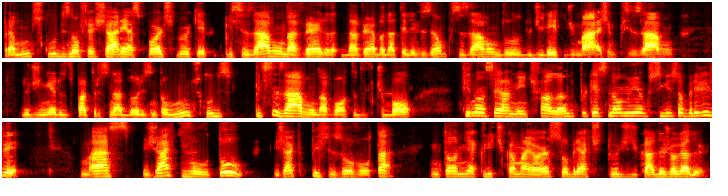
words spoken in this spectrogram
para muitos clubes não fecharem as portas porque precisavam da verba da, verba da televisão, precisavam do, do direito de imagem, precisavam do dinheiro dos patrocinadores. Então, muitos clubes precisavam da volta do futebol, financeiramente falando, porque senão não iam conseguir sobreviver. Mas, já que voltou, já que precisou voltar, então a minha crítica maior sobre a atitude de cada jogador.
